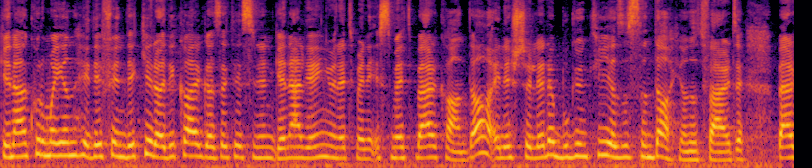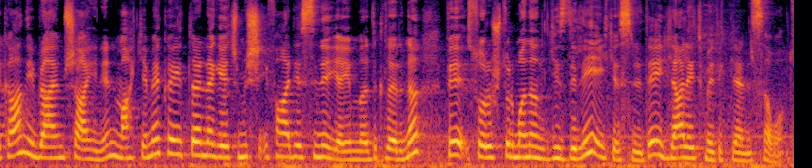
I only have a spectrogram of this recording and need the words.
Genelkurmay'ın hedefindeki Radikal Gazetesi'nin genel yayın yönetmeni İsmet Berkan da eleştirilere bugünkü yazısında yanıt verdi. Berkan, İbrahim Şahin'in mahkeme kayıtlarına geçmiş ifadesini yayımladıklarını ve soruşturmanın gizliliği ilkesini de ihlal etmediklerini savundu.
